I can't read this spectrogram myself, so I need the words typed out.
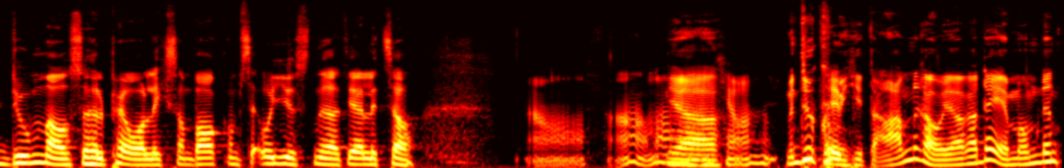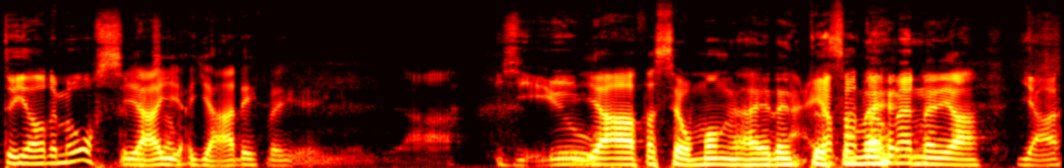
dumma och så höll på liksom bakom sig, och just nu att jag är lite så, ja, fan, Ja. Men du kommer Typ. hitta andra att göra det, men om du inte gör det med oss Ja, liksom. ja, ja, det ja. Jo. ja, fast så många är det Nej, inte jag som fattar, är, men- men, ja. Ja,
